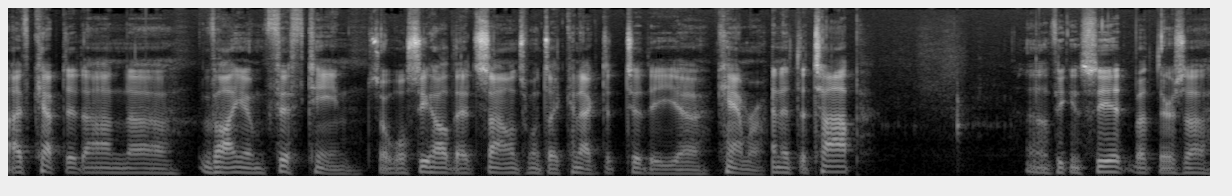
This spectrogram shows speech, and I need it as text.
I've kept it on uh, volume 15. So we'll see how that sounds once I connect it to the uh, camera. And at the top, I don't know if you can see it, but there's a,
